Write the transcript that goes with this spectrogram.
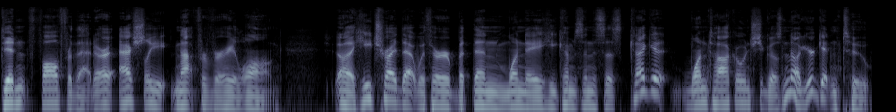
didn't fall for that, or actually not for very long. Uh, he tried that with her, but then one day he comes in and says, "Can I get one taco?" And she goes, "No, you're getting two.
